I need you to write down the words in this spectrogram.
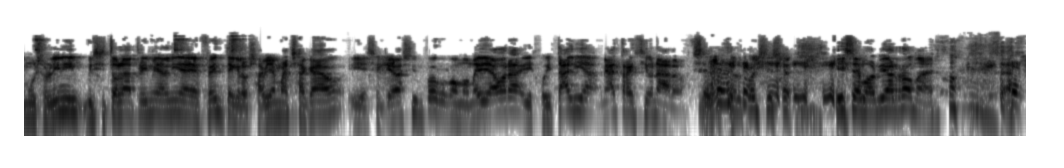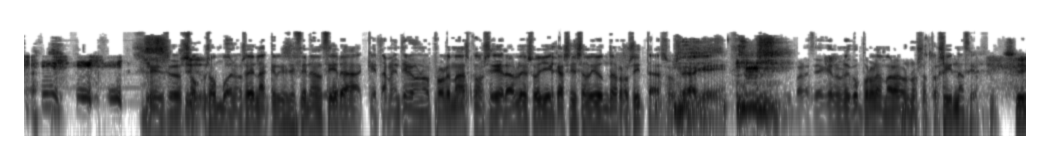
Mussolini visitó la primera línea de frente que los había machacado y se quedó así un poco como media hora y dijo, Italia me ha traicionado. Se lanzó el coche y se, y se volvió a Roma. ¿no? Sí, sí, sí. Sí, son, son- buenos, ¿eh? En la crisis financiera, que también tienen unos problemas considerables, oye, casi salieron de rositas. O sea que. parecía que el único problema era nosotros. Sí, Ignacio. Sí,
